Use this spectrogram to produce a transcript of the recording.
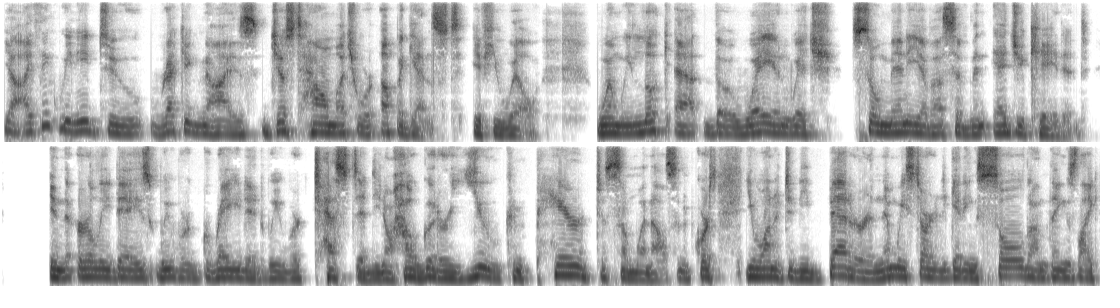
Yeah, I think we need to recognize just how much we're up against, if you will, when we look at the way in which so many of us have been educated in the early days we were graded we were tested you know how good are you compared to someone else? And of course you wanted to be better. And then we started getting sold on things like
